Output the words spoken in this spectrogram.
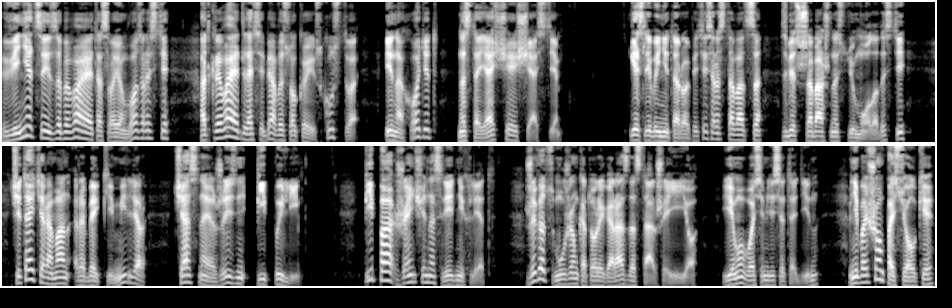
в Венеции забывает о своем возрасте, открывает для себя высокое искусство и находит настоящее счастье. Если вы не торопитесь расставаться с бесшабашностью молодости, читайте роман Ребекки Миллер «Частная жизнь Пипы Ли». Пипа – женщина средних лет. Живет с мужем, который гораздо старше ее. Ему 81. В небольшом поселке,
